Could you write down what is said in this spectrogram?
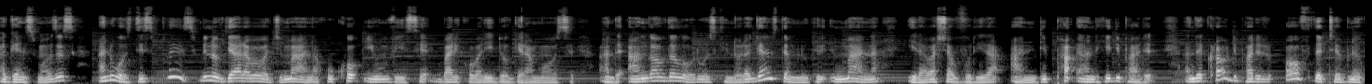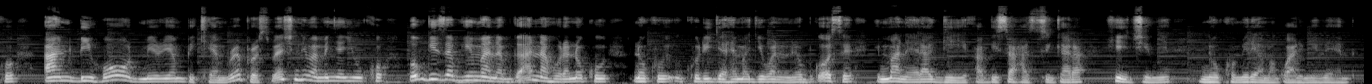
against moses and was displeased. Bino byarababaje imana kuko yumvise bariko baridogera mose. And the anger of the lord was kindled against them nuko imana irabashavurira and, and he departed. And the crowd departed off the tabernacle and behold miriam became leprous. Benshi ntibamenye yuko ubwiza bw'imana bwanahura no, ku, no ku, kuri rya hema ry'ibonaniro. Bwose imana yaragiye kabisa hasigara hijimye nuko miriam agwara imibembe.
